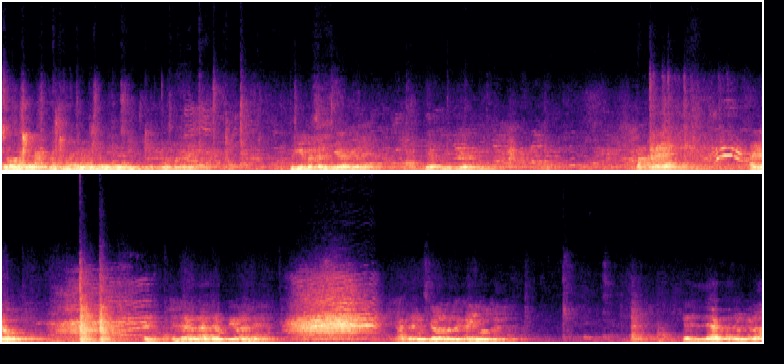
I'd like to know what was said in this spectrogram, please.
രണ്ട് വാക്കുകൾ വേണ്ടി പ്രിയപ്പെട്ട മക്കളെ ഹലോ. എല്ലാവരും നല്ല കുട്ടികളല്ലേ? നല്ല കുട്ടികളെ കൈകൊണ്ട് എല്ലാവരും നല്ല കുട്ടികളാ?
